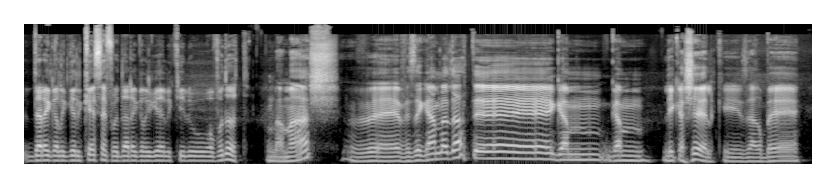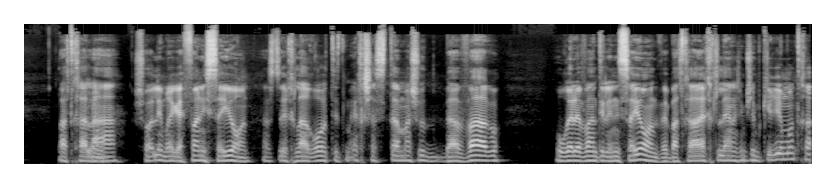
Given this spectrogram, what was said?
יודע לגלגל כסף ויודע לגלגל כאילו עבודות. ממש, ו- וזה גם לדעת אה, גם, גם להיכשל, כי זה הרבה, בהתחלה שואלים, רגע, איפה הניסיון? אז צריך להראות את איך שעשית משהו בעבר, הוא רלוונטי לניסיון, ובהתחלה ללכת לאנשים שמכירים אותך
